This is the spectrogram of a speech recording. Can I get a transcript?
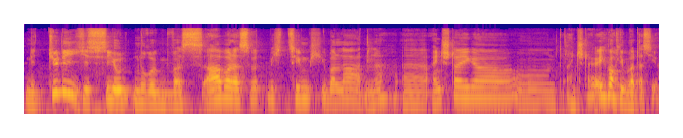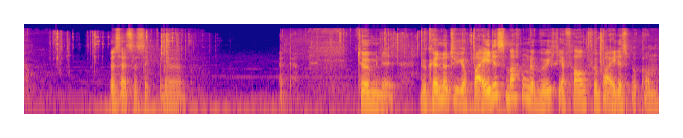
Natürlich ist hier unten noch irgendwas, aber das wird mich ziemlich überladen, ne? Äh, Einsteiger und Einsteiger. Ich mach lieber das hier. Besser als das. Äh, danke. Terminal. Wir können natürlich auch beides machen, dann würde ich die Erfahrung für beides bekommen.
